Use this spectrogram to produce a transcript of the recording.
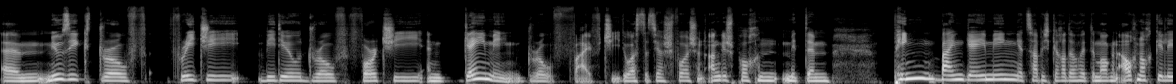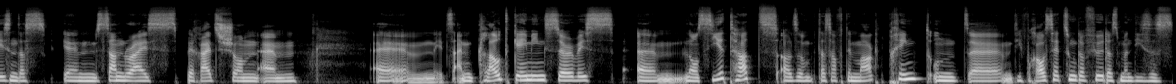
ähm, Music drove 3G, Video drove 4G und Gaming drove 5G. Du hast das ja vorher schon angesprochen mit dem Ping beim Gaming. Jetzt habe ich gerade heute Morgen auch noch gelesen, dass ähm, Sunrise bereits schon ähm, ähm, jetzt einen Cloud Gaming Service ähm, lanciert hat, also das auf den Markt bringt und ähm, die Voraussetzung dafür, dass man dieses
